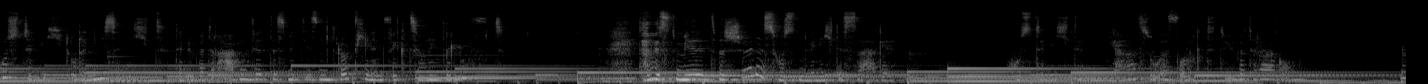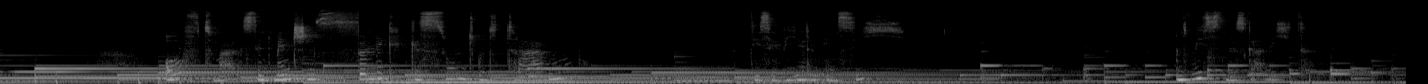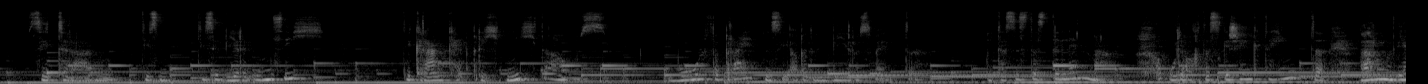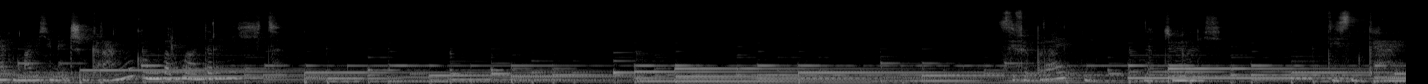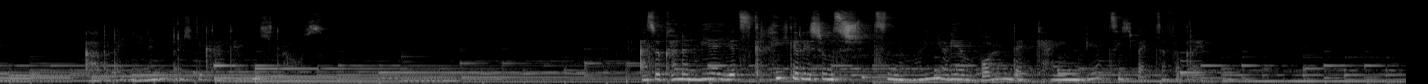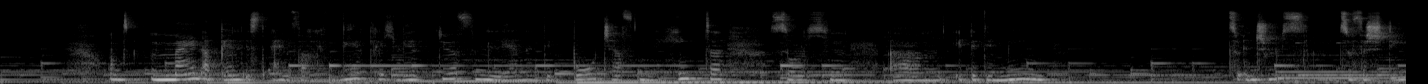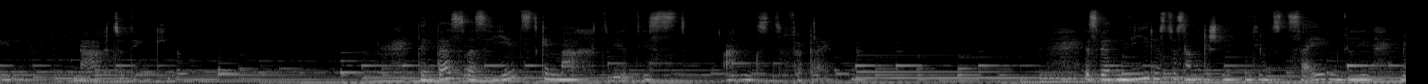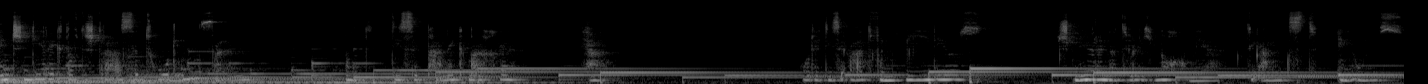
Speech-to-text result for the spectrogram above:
huste nicht oder niese nicht, denn übertragen wird es mit diesem Tröpfcheninfektion in der Luft. Da wirst du mir etwas Schönes husten, wenn ich das sage. Huste nicht, denn ja, so erfolgt die Übertragung. Sind Menschen völlig gesund und tragen diese Viren in sich und wissen es gar nicht. Sie tragen diesen, diese Viren in sich, die Krankheit bricht nicht aus, wohl verbreiten sie aber den Virus weiter. Und das ist das Dilemma oder auch das Geschenk dahinter. Warum werden manche Menschen krank und warum andere nicht? Jetzt kriegerisch uns schützen, wie wir wollen. Der Keim wird sich weiter verbreiten. Und mein Appell ist einfach wirklich, wir dürfen lernen, die Botschaften hinter solchen ähm, Epidemien zu entschlüsseln, zu verstehen, nachzudenken. Denn das, was jetzt gemacht wird, ist Angst verbreiten. Es werden Videos zusammengeschnitten, die uns zeigen, wie Menschen direkt auf der Straße tot umfallen. Und diese Panikmache, ja, oder diese Art von Videos schnüren natürlich noch mehr die Angst in uns.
